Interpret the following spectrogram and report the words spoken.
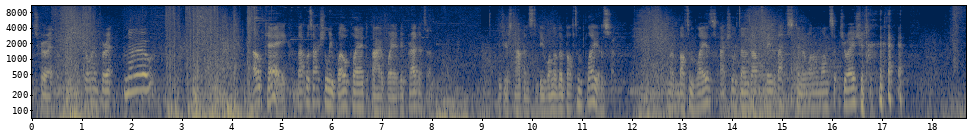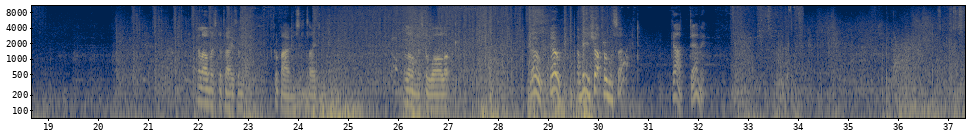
Screw it. Just going for it. No! Okay, that was actually well played by Wavy Predator. He just happens to be one of the bottom players. One of the bottom players actually turns out to be the best in a one-on-one -on -one situation. Hello, Mr. Titan. Goodbye, Mr. Titan. Hello, Mr. Warlock. No, no! I'm being shot from the side! God damn it.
